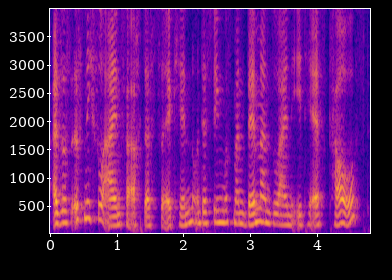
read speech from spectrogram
Also es ist nicht so einfach, das zu erkennen. Und deswegen muss man, wenn man so einen ETF kauft,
